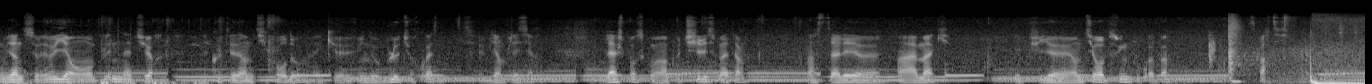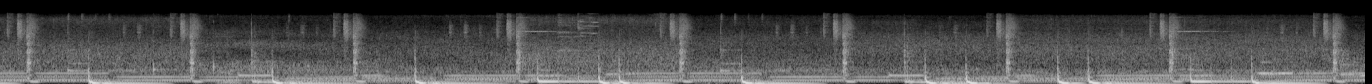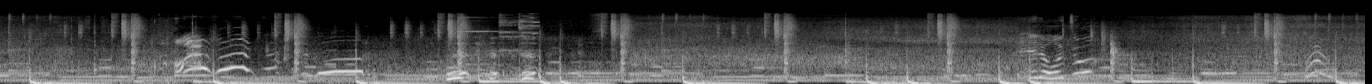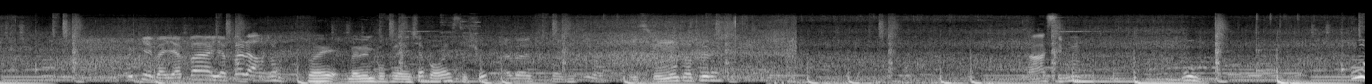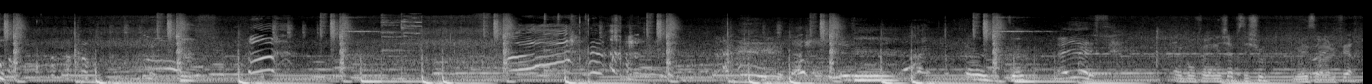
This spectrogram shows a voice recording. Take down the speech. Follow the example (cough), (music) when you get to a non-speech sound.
On vient de se réveiller en pleine nature, à côté d'un petit cours d'eau, avec euh, une eau bleu turquoise, ça fait bien plaisir. Là je pense qu'on va un peu chiller ce matin, installer euh, un hamac, et puis euh, un petit rope swing pourquoi pas. C'est parti le retour. Ok bah y a pas, y a pas large Ouais, bah même pour faire une échappe en vrai c'était chaud. Ah bah c'est pas possible Et si on monte un peu là Ah c'est bon. Oh. Ah yes (laughs) (laughs) ah, Pour faire une échappe c'est chaud, mais ça va le faire.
